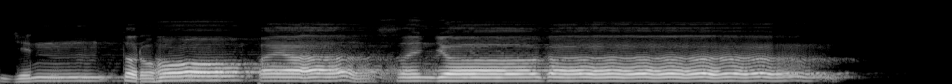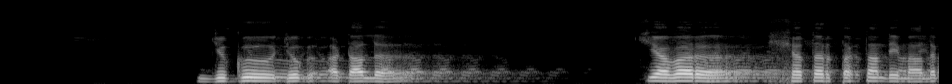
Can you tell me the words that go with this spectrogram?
ਜਿਨ ਧਰੋਂ ਪਿਆ ਸੰਜੋਗ। ਜੁਗ ਜੁਗ ਅਟਲ, ਚਵਰ ਸ਼ਤਰ ਤਖਤਾਂ ਦੇ ਮਾਲਕ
